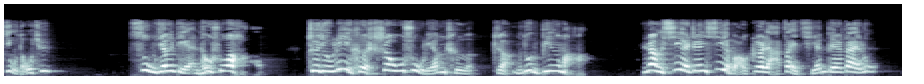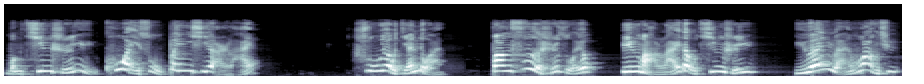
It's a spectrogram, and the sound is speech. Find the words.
就都去。宋江点头说好，这就立刻收束粮车，整顿兵马，让谢珍、谢宝哥俩在前边带路，往青石峪快速奔袭而来。书要简短，帮四十左右，兵马来到青石峪，远远望去，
